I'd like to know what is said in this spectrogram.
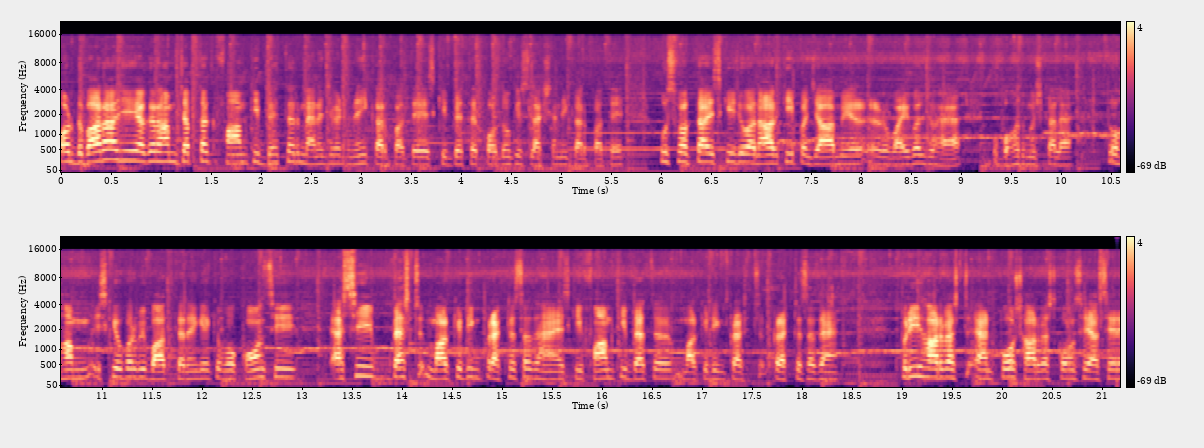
और दोबारा ये अगर हम जब तक फार्म की बेहतर मैनेजमेंट नहीं कर पाते, इसकी बेहतर पौधों की सिलेक्शन नहीं कर पाते, उस वक्त इसकी जो अनार की पंजाब में रिवाइवल जो है, वो बहुत मुश्किल है। तो हम इसके ऊपर भी बात करेंगे कि वो कौन सी ऐसी बेस्ट मार्केटिंग प्रैक्टिस हैं, इसकी फार्म की बेस्ट मार्केटिंग प्रैक्टिस हैं। Pre harvest and post harvest कौन से ऐसे,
